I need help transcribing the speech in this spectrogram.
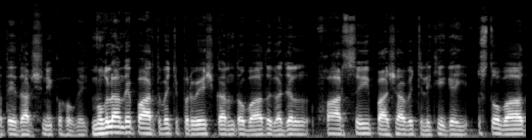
ਅਤੇ ਦਾਰਸ਼ਨਿਕ ਹੋ ਗਈ ਮੁਗਲਾਂ ਦੇ ਭਾਰਤ ਵਿੱਚ ਪ੍ਰਵੇਸ਼ ਕਰਨ ਤੋਂ ਬਾਅਦ ਗਜ਼ਲ ਫਾਰਸੀ ਭਾਸ਼ਾ ਵਿੱਚ ਲਿਖੀ ਗਈ। ਉਸ ਤੋਂ ਬਾਅਦ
